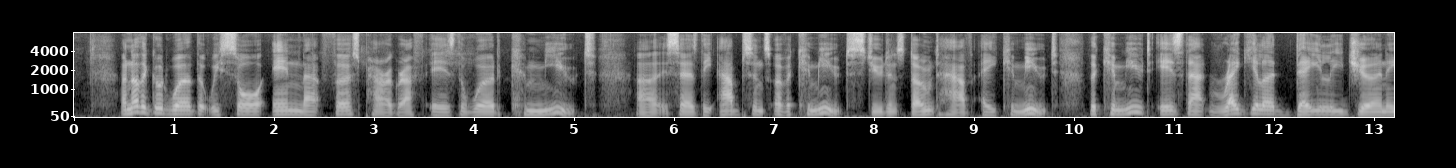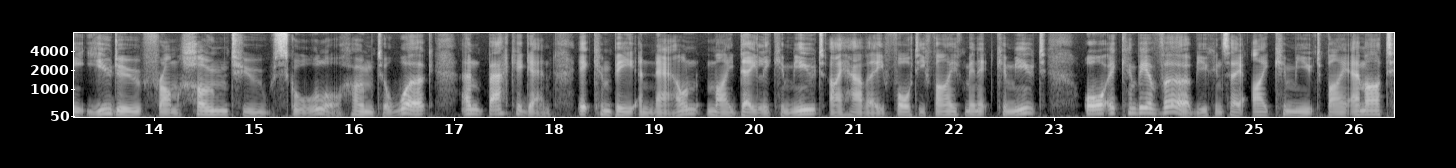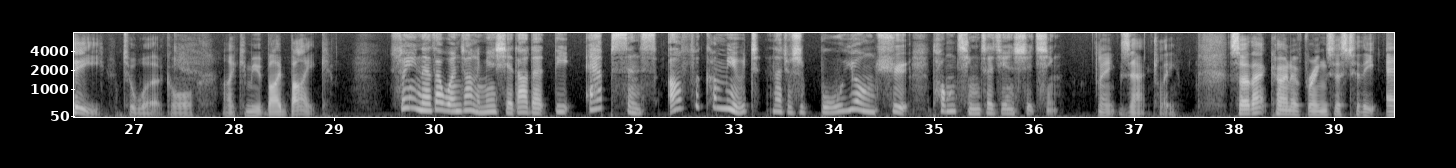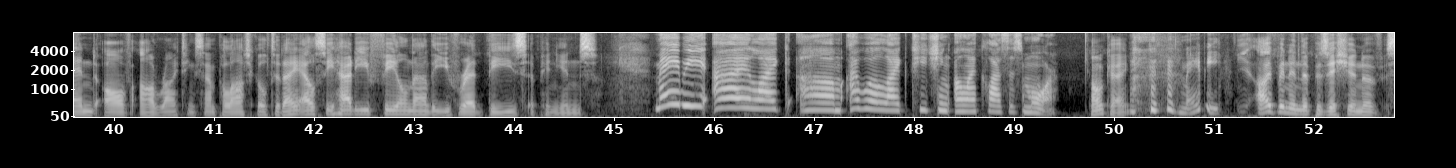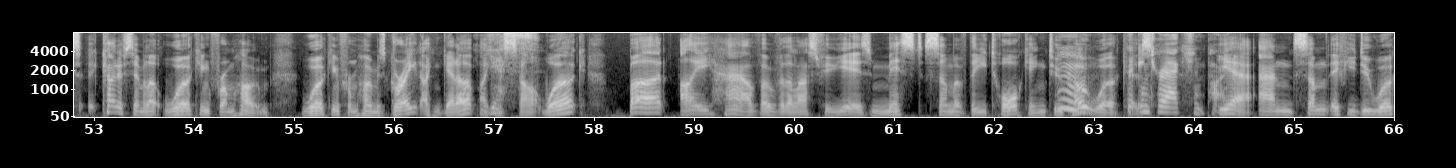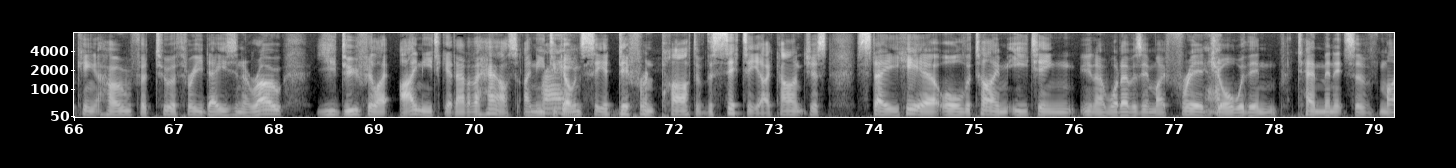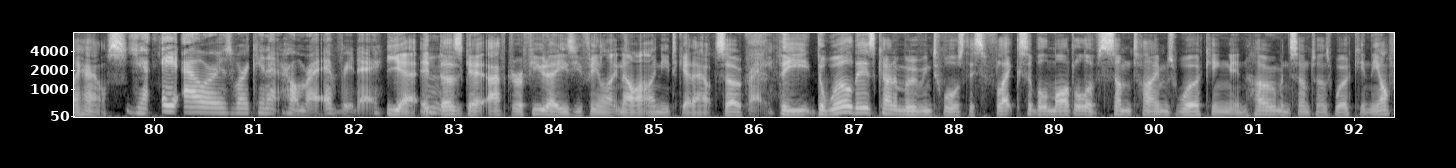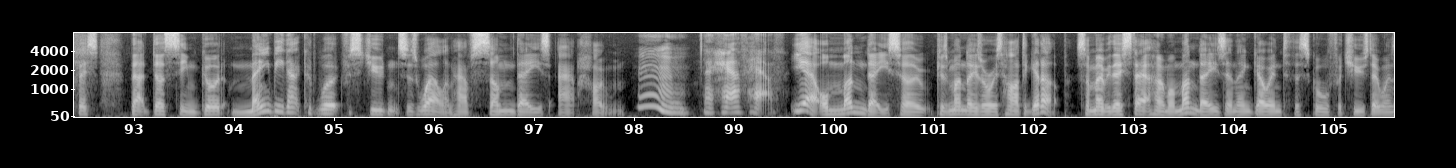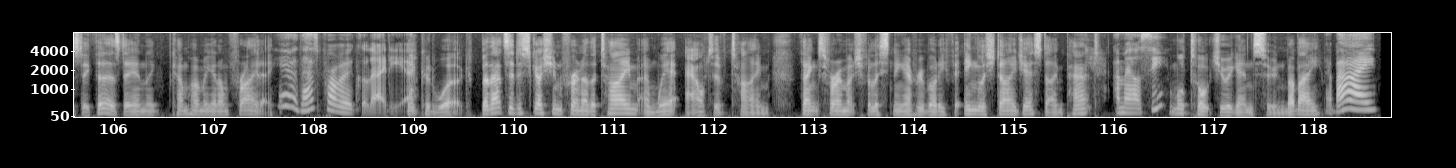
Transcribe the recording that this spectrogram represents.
Another good word that we saw in that first paragraph is the word commute. Uh, it says the absence of a commute. Students don't have a commute. The commute is that regular daily journey you do from home to school or home to work and back again. It can be a noun, my daily commute. I have a 45 minute commute. Or it can be a verb. You can say, I commute by MRT to work or I commute by bike. 所以呢，在文章里面写到的 the absence of a commute，那就是不用去通勤这件事情。Exactly. So that kind of brings us to the end of our writing sample article today. Elsie, how do you feel now that you've read these opinions? Maybe I like um I will like teaching online classes more. Okay. Maybe. I've been in the position of kind of similar working from home. Working from home is great. I can get up, I can Yes. start work, but I have over the last few years missed some of the talking to co-workers. Hmm, The interaction part. Yeah, and some if you do working at home for two or three days in a row, you do feel like I need to get out of the house. I need to go and see a different part of the city. I can't just stay here all the time eating, you know, whatever's in my fridge or within 10 minutes of my house. Yeah, eight hours working at home, right? Every day. Yeah, it mm. does get after a few days you feel like no, I need to get out. So Right. the the world is kind of moving towards this flexible model of sometimes working in home and sometimes working in the office. That does seem good. Maybe that could work for students as well and have some days at home. Hmm. Hmm. Like half half. Yeah, or Mondays, so because Mondays are always hard to get up. So maybe they stay at home on Mondays and then go into the school for Tuesday, Wednesday, Thursday, and they come home again on Friday. Yeah, that's probably a good idea. It could work. But that's a discussion for another time, and we're out of time. Thanks very much for listening, everybody. For English Digest, I'm Pat, I'm Elsie. and we'll talk to you again soon. Bye bye. Bye bye.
